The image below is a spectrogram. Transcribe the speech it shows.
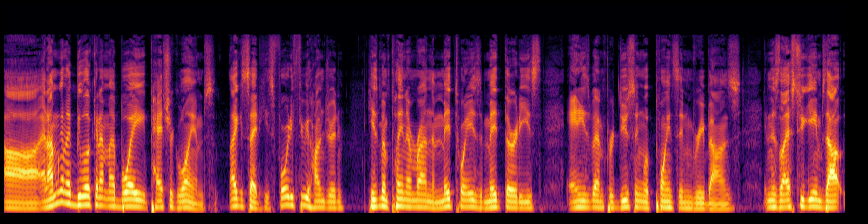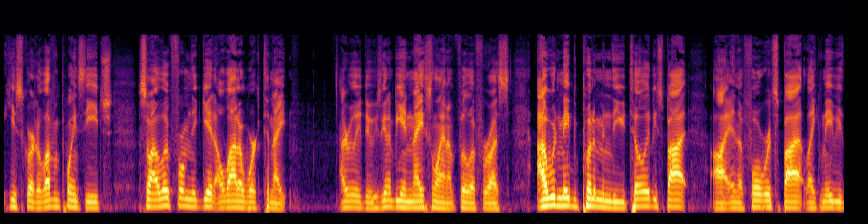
Uh, and I'm going to be looking at my boy Patrick Williams. Like I said, he's 4,300. He's been playing around the mid 20s and mid 30s, and he's been producing with points and rebounds. In his last two games out, he scored 11 points each. So I look for him to get a lot of work tonight. I really do. He's going to be a nice lineup filler for us. I would maybe put him in the utility spot, uh, in the forward spot, like maybe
